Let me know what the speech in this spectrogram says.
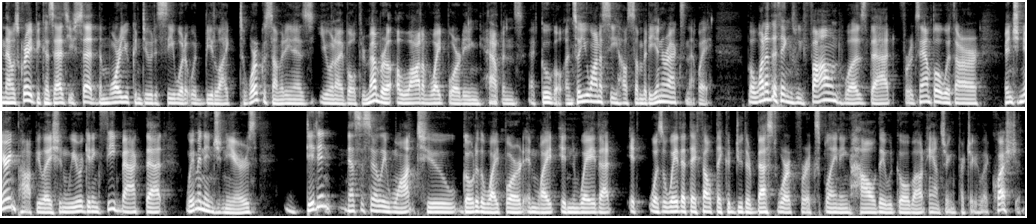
And that was great because, as you said, the more you can do to see what it would be like to work with somebody, and as you and I both remember, a lot of whiteboarding happens at Google. And so you want to see how somebody interacts in that way. But one of the things we found was that, for example, with our engineering population, we were getting feedback that women engineers didn't necessarily want to go to the whiteboard and white in a way that it was a way that they felt they could do their best work for explaining how they would go about answering a particular question.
